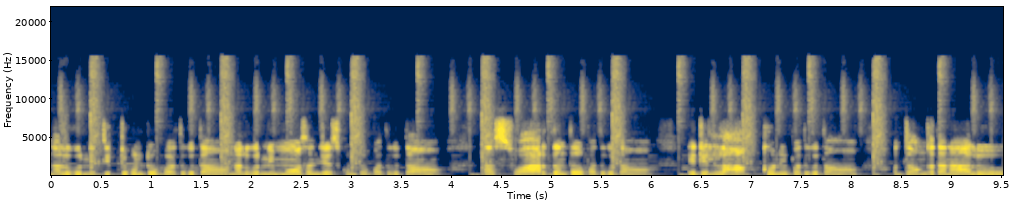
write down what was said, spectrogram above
నలుగురిని తిట్టుకుంటూ బతుకుతాం నలుగురిని మోసం చేసుకుంటూ బతుకుతాం స్వార్థంతో బతుకుతాం ఏంటి లాక్కొని బతుకుతాం. దొంగతనాలు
